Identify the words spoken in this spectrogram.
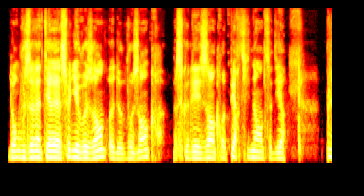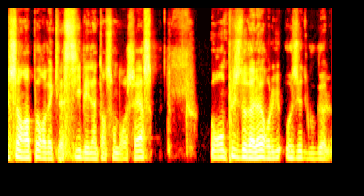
Donc vous avez intérêt à soigner vos encres, de vos encres parce que les encres pertinentes, c'est-à-dire plus en rapport avec la cible et l'intention de recherche, auront plus de valeur aux yeux de Google.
